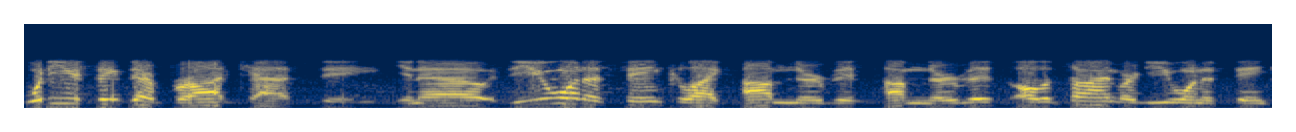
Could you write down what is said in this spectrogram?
what do you think they're broadcasting? You know, do you want to think like I'm nervous, I'm nervous all the time, or do you want to think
